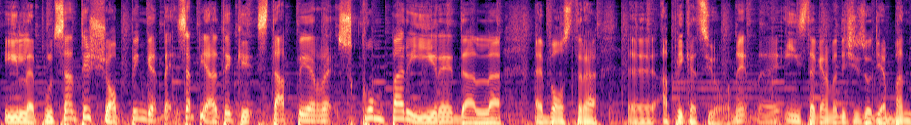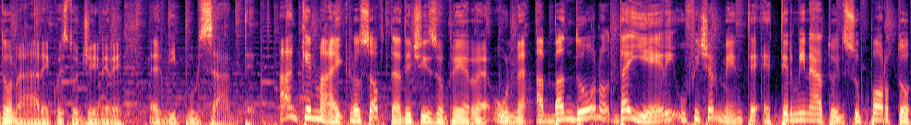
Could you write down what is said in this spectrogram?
il pulsante shopping, beh, sappiate che sta per scomparire dalla eh, vostra eh, applicazione. Eh, Instagram ha deciso di abbandonare questo genere eh, di pulsante. Anche Microsoft ha deciso per un abbandono. Da ieri ufficialmente è terminato il supporto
